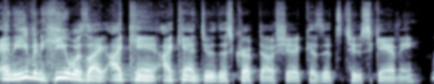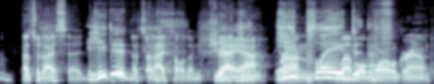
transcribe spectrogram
And even he was like, I can't I can't do this crypto shit because it's too scammy. Hmm. That's what I said. He did- That's what I told him. Yeah, Shaq, yeah. you- we're He played- level moral ground.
